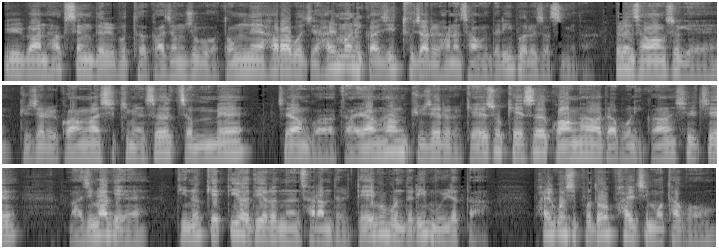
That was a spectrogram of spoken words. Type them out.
일반 학생들부터 가정주부, 동네 할아버지, 할머니까지 투자를 하는 상황들이 벌어졌습니다. 그런 상황 속에 규제를 강화시키면서 전매 제한과 다양한 규제를 계속해서 강화하다 보니까 실제 마지막에 뒤늦게 뛰어들었는 사람들 대부분들이 물렸다. 팔고 싶어도 팔지 못하고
